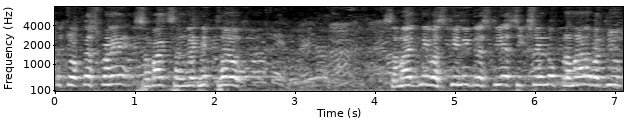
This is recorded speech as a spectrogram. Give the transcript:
તો ચોક્કસપણે સમાજ સંગઠિત થયો. સમાજની વસ્તીની દ્રષ્ટિએ શિક્ષણનું પ્રમાણ વધ્યું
